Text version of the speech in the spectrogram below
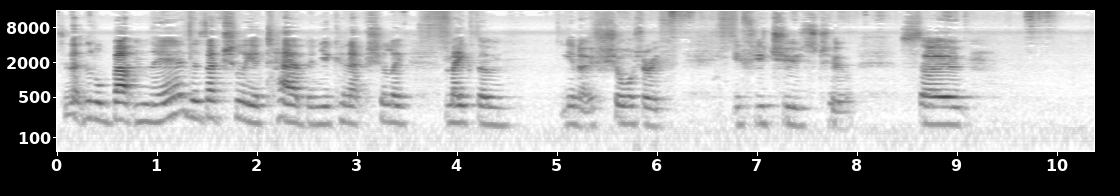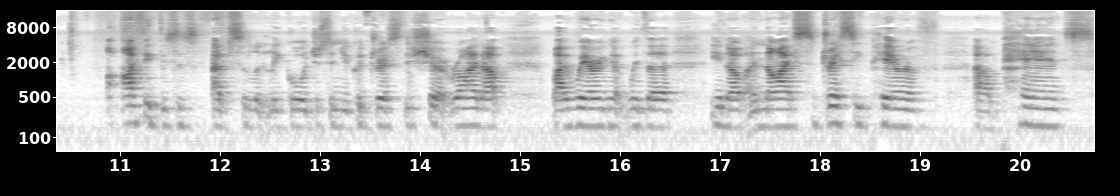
See that little button there? There's actually a tab and you can actually make them, you know, shorter if if you choose to. So I think this is absolutely gorgeous and you could dress this shirt right up by wearing it with a, you know, a nice dressy pair of um, pants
